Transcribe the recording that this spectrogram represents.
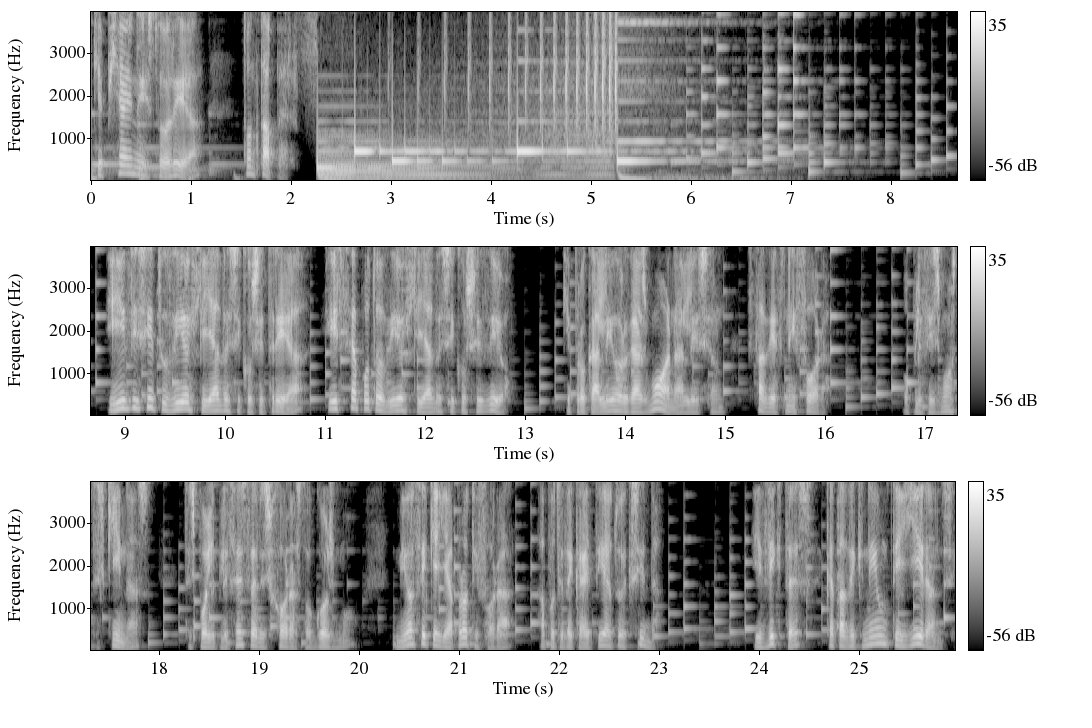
και ποια είναι η ιστορία των Tupper. Η είδηση του 2023 ήρθε από το 2022 και προκαλεί οργασμό αναλύσεων στα διεθνή φόρα. Ο πληθυσμός της Κίνας, της πολυπληθέστερης χώρας στον κόσμο, μειώθηκε για πρώτη φορά από τη δεκαετία του 60. Οι δείκτες καταδεικνύουν τη γύρανση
